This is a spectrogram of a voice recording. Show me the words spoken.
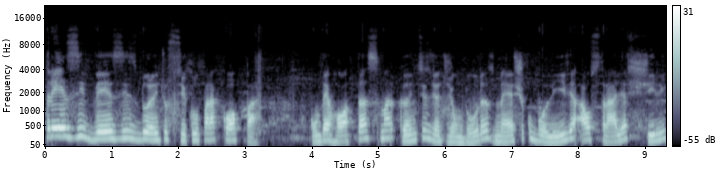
13 vezes durante o ciclo para a Copa, com derrotas marcantes diante de Honduras, México, Bolívia, Austrália, Chile,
